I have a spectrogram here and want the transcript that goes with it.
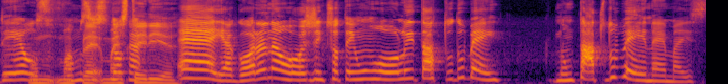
Deus, uma, vamos pré- uma histeria. É, e agora não. Hoje a gente só tem um rolo e tá tudo bem. Não tá tudo bem, né? Mas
